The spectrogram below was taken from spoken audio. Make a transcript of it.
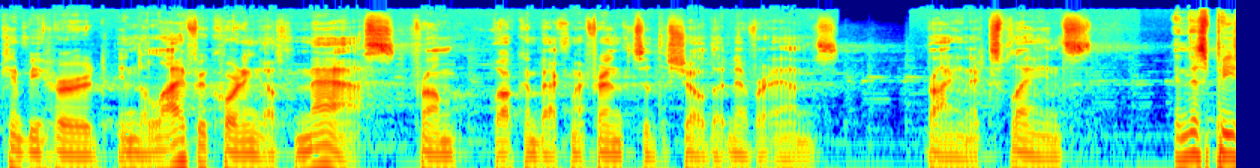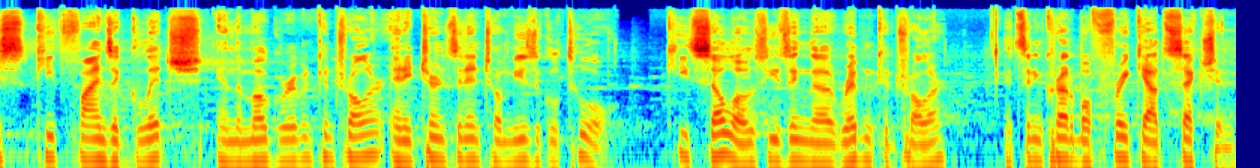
can be heard in the live recording of Mass from Welcome Back, My Friends, to the Show That Never Ends. Brian explains. In this piece, Keith finds a glitch in the Moog ribbon controller and he turns it into a musical tool. Keith solos using the ribbon controller. It's an incredible freakout section.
